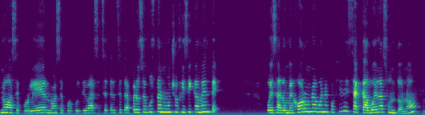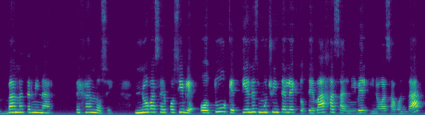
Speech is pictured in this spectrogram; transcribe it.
no hace por leer, no hace por cultivarse, etcétera, etcétera, pero se gustan mucho físicamente. Pues a lo mejor una buena acogida y se acabó el asunto, ¿no? Van a terminar dejándose. No va a ser posible. O tú que tienes mucho intelecto, te bajas al nivel y no vas a aguantar.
